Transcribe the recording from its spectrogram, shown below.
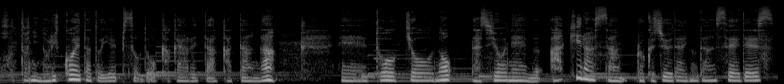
本当に乗り越えたというエピソードを書かれた方が、えー、東京のラジオネームあきらさん60代の男性です。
